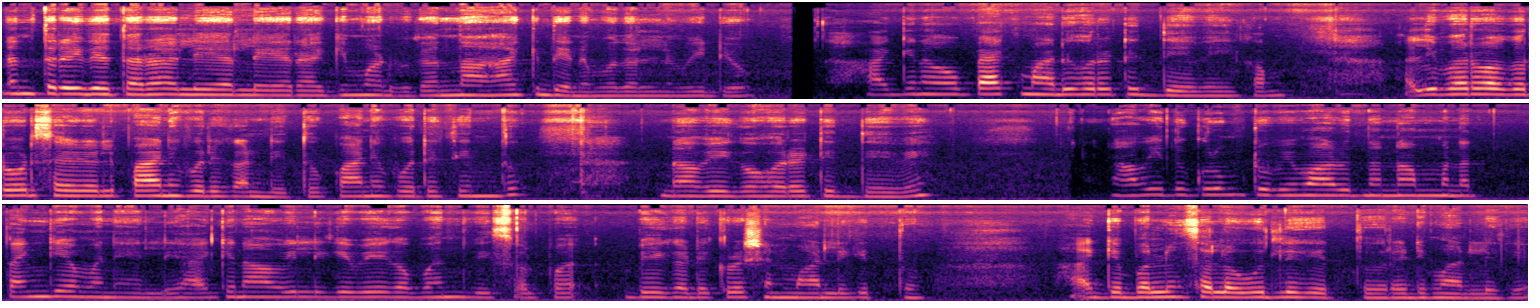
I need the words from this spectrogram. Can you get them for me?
ನಂತರ ಇದೇ ಥರ ಲೇಯರ್ ಲೇಯರ್ ಆಗಿ ಮಾಡಬೇಕು. ಅದನ್ನ ಹಾಕಿದ್ದೇನೆ ಮೊದಲನೇ ವಿಡಿಯೋ ಹಾಗೆ ನಾವು ಪ್ಯಾಕ್ ಮಾಡಿ ಹೊರಟಿದ್ದೇವೆ ಈಗ. ಅಲ್ಲಿ ಬರುವಾಗ ರೋಡ್ ಸೈಡಲ್ಲಿ ಪಾನಿಪುರಿ ಕಂಡಿತ್ತು. ಪಾನಿಪುರಿ ತಿಂದು ನಾವೀಗ ಹೊರಟಿದ್ದೇವೆ. ನಾವಿದು ಗ್ರೂಮ್ ಟು ಬಿ ಮಾಡೋದು ನಮ್ಮನ ತಂಗಿಯ ಮನೆಯಲ್ಲಿ. ಹಾಗೆ ನಾವು ಇಲ್ಲಿಗೆ ಬೇಗ ಬಂದ್ವಿ. ಸ್ವಲ್ಪ ಬೇಗ ಡೆಕೋರೇಷನ್ ಮಾಡಲಿಕ್ಕಿತ್ತು. ಹಾಗೆ ಬಲೂನ್ಸ್ ಎಲ್ಲ ಊದಲಿಕ್ಕಿತ್ತು ರೆಡಿ ಮಾಡಲಿಕ್ಕೆ.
